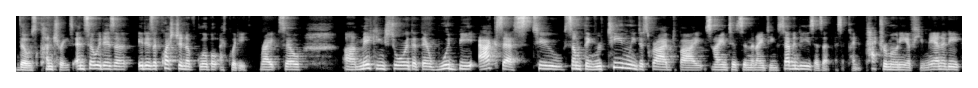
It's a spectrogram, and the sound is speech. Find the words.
those countries. And so it is a it is a question of global equity right? So uh, making sure that there would be access to something routinely described by scientists in the 1970s as a, as a kind of patrimony of humanity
